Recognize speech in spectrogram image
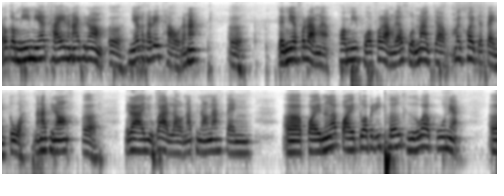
แล้วก็มีเมียไทยนะฮะพี่น้องเออเมียก็ทันได้เถ่านะฮะเออ แต่เมียฝรั่งอะ พอมีผัวฝรั่งแล้วส่วนมากจะไม่ค่อยจะแต่งตัวนะฮะพี่น้อง เออ เวลาอยู่บ้านเรานะพี่น้องนะแต่งเอ่อปล่อยเนื้อปล่อยตัวเป็นอีเพิงถือว่ากูเนี่ยเอ่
